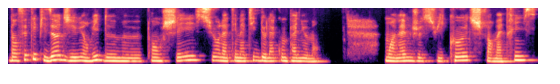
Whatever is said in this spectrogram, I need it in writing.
Dans cet épisode, j'ai eu envie de me pencher sur la thématique de l'accompagnement. Moi-même, je suis coach, formatrice,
